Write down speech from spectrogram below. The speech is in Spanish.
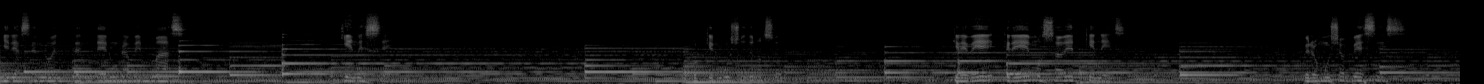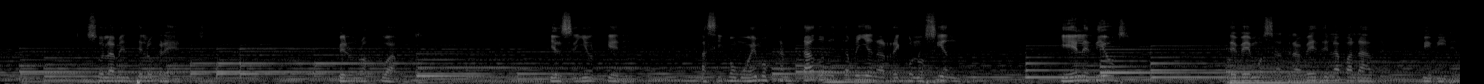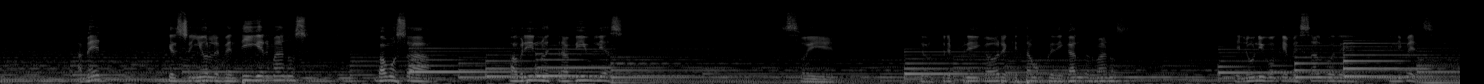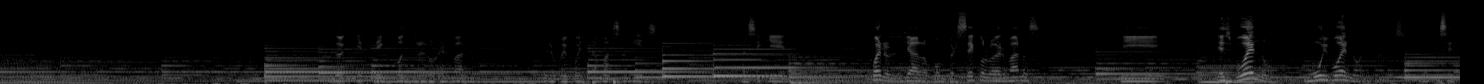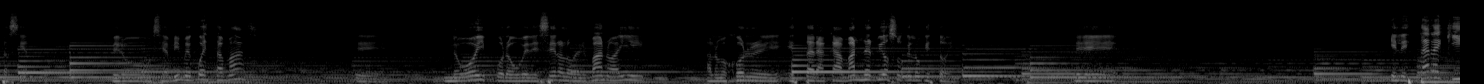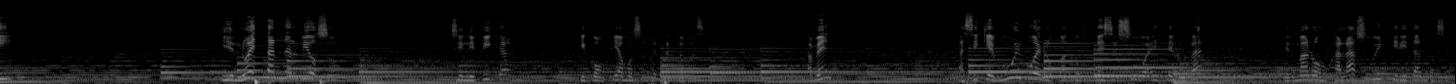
Quiere hacernos entender una vez más quién es Él. Porque muchos de nosotros creemos saber quién es, pero muchas veces solamente lo creemos, pero no actuamos. Y el Señor quiere, así como hemos cantado en esta mañana, reconociendo que Él es Dios, debemos a través de la palabra vivir en Él. Amén. Que el Señor les bendiga, hermanos. Vamos a abrir nuestras Biblias. Soy de los tres predicadores que estamos predicando, hermanos, el único que me salgo de Filipenses. Conversé con los hermanos y es bueno, muy bueno, hermanos, lo que se está haciendo. Pero si a mí me cuesta más, eh, no voy por obedecer a los hermanos ahí, a lo mejor eh, estar acá más nervioso que lo que estoy. Eh, el estar aquí y no estar nervioso significa que confiamos en nuestras capacidades. Amén. Así que es muy bueno cuando usted se suba a este lugar, hermanos, ojalá subir tiritándose.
